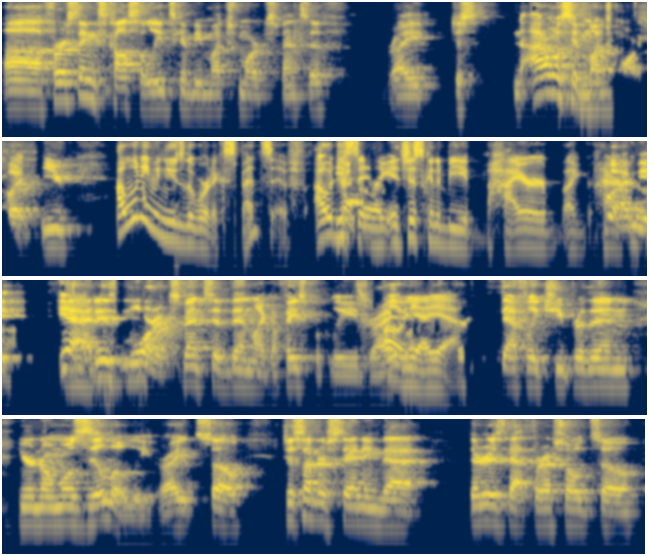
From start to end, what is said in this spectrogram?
Uh, first things, cost of leads can be much more expensive, right? Just I don't want to say much more, but you. I wouldn't even use the word expensive. I would just yeah. say like it's just going to be higher, like higher. Well, I mean, yeah, it is more expensive than like a Facebook lead, right? Oh yeah, yeah. definitely cheaper than your normal Zillow lead, right? So just understanding that there is that threshold. So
